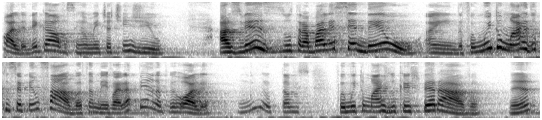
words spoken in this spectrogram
olha, legal, você realmente atingiu. Às vezes o trabalho excedeu ainda, foi muito mais do que você pensava, também vale a pena, porque, olha, hum, foi muito mais do que eu esperava, né?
